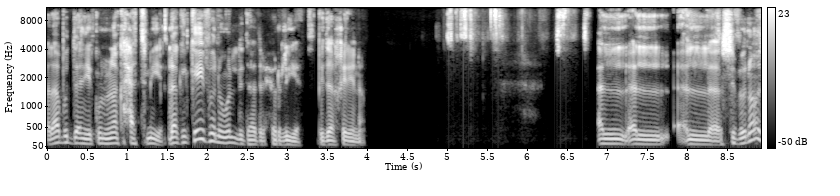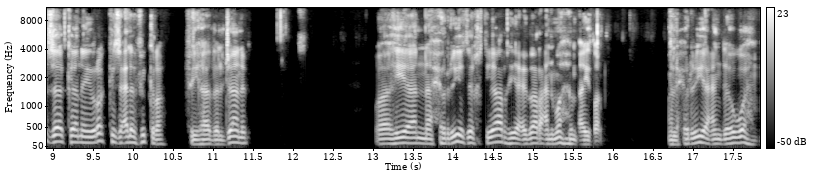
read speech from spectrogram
فلا بد أن يكون هناك حتمية. لكن كيف نولد هذه الحرية بداخلنا؟ السبينوزا كان يركز على فكرة في هذا الجانب. وهي أن حرية الاختيار هي عبارة عن وهم أيضا. الحرية عنده وهم.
